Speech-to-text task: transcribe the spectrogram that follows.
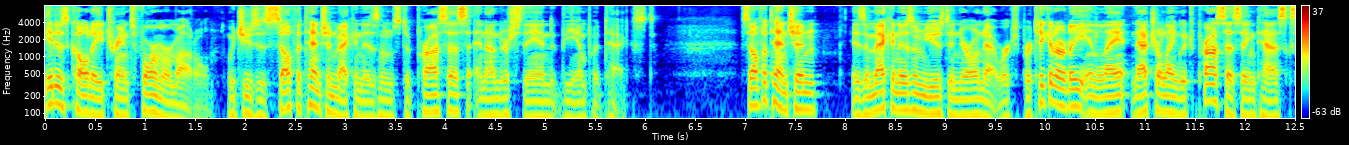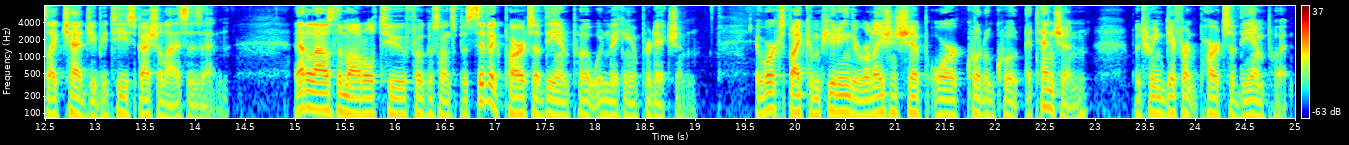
it is called a transformer model, which uses self attention mechanisms to process and understand the input text. Self attention is a mechanism used in neural networks, particularly in la- natural language processing tasks like ChatGPT specializes in. That allows the model to focus on specific parts of the input when making a prediction. It works by computing the relationship or quote unquote attention between different parts of the input.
